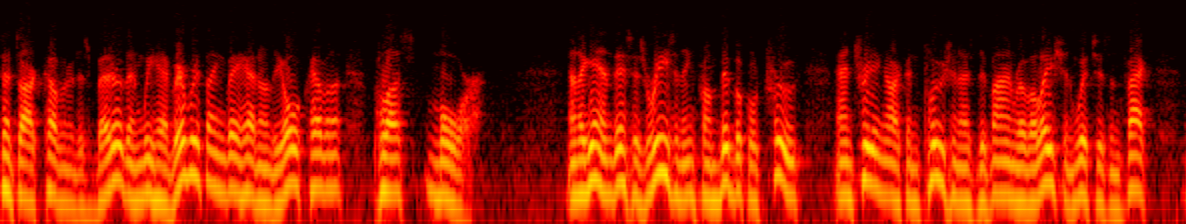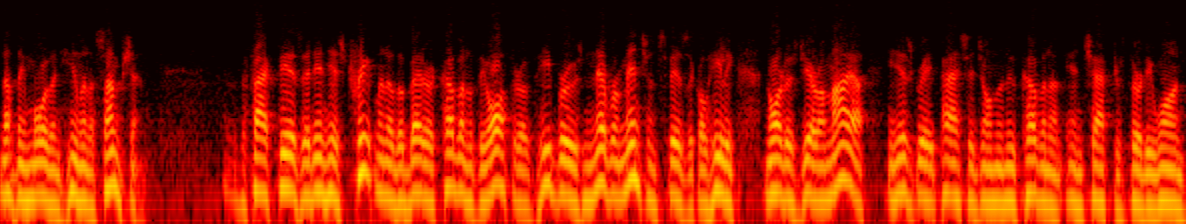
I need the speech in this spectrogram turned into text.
Since our covenant is better, then we have everything they had under the Old Covenant plus more. And again, this is reasoning from biblical truth and treating our conclusion as divine revelation, which is in fact nothing more than human assumption. The fact is that in his treatment of the better covenant, the author of Hebrews never mentions physical healing, nor does Jeremiah in his great passage on the new covenant in chapter 31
